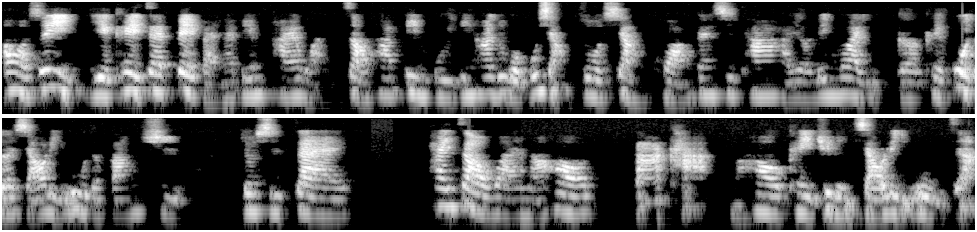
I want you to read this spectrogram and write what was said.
哦，所以也可以在背板那边拍完照，他并不一定，他如果不想做相框，但是他还有另外一个可以获得小礼物的方式，就是在拍照完然后打卡，然后可以去领小礼物这样。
